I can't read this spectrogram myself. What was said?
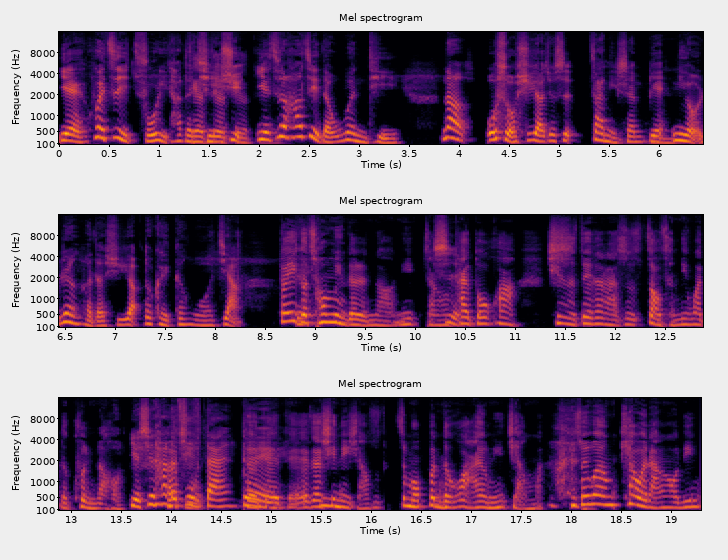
也会自己处理他的情绪，也知道他自己的问题。那我所需要就是在你身边，你有任何的需要都可以跟我讲。对一个聪明的人呢，你讲太多话，其实对他来是造成另外的困扰，也是他的负担。对对对，在心里想说，这么笨的话还要你讲吗？所以我讲巧的人哦，宁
